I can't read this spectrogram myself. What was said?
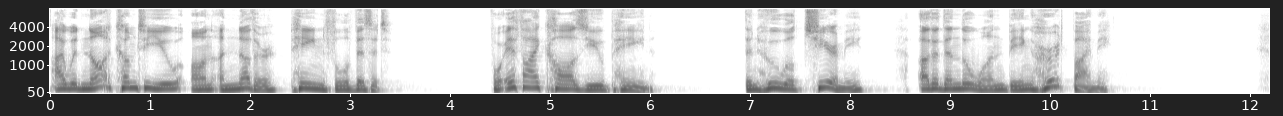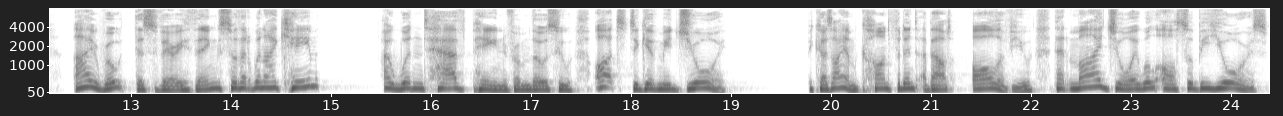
I would not come to you on another painful visit. For if I cause you pain, then who will cheer me other than the one being hurt by me? I wrote this very thing so that when I came, I wouldn't have pain from those who ought to give me joy, because I am confident about all of you that my joy will also be yours.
